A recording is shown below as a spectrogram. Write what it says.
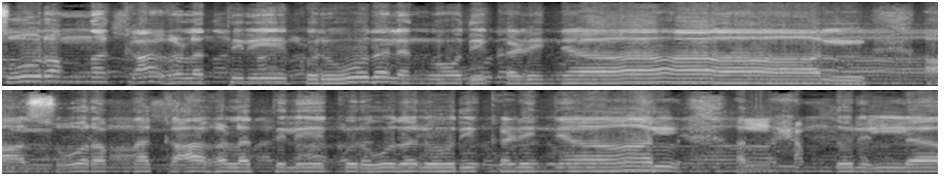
സൂറം കാഹളത്തിലേക്ക് ഒരു ഊതലങ്ങോതി കഴിഞ്ഞാൽ ആ സൂറെന്ന കാഹളത്തിലേക്ക് ഒരു കഴിഞ്ഞാൽ അൽഹംദുലില്ലാ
